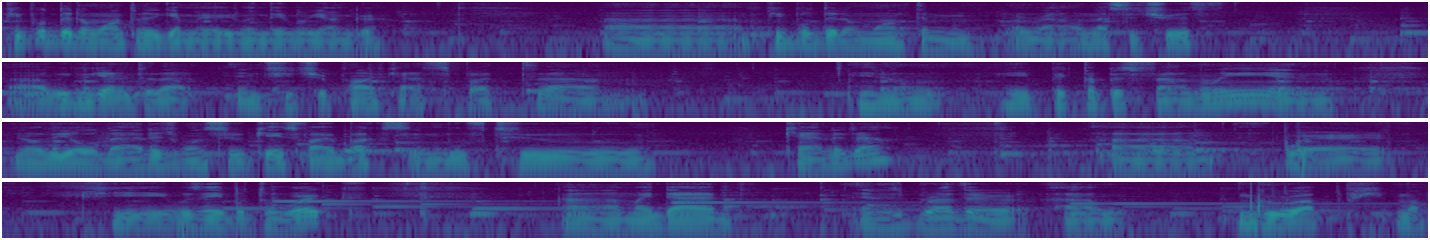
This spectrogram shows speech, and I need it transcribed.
people didn't want them to get married when they were younger. Uh, people didn't want them around that's the truth. Uh, we can get into that in future podcasts but um, you know he picked up his family and you know the old adage one suitcase five bucks and moved to canada um, where he was able to work. Uh, my dad and his brother um, grew up. Well,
